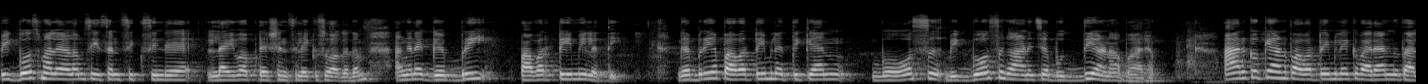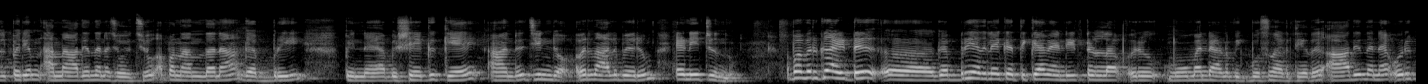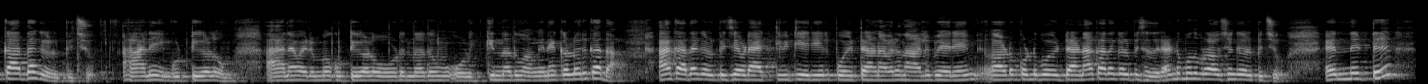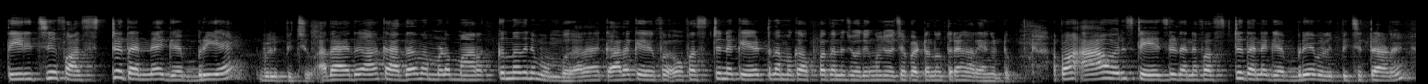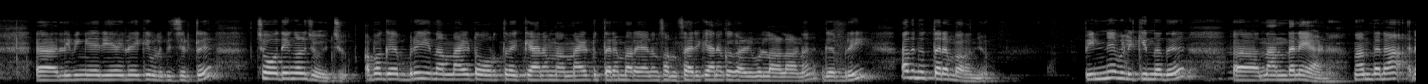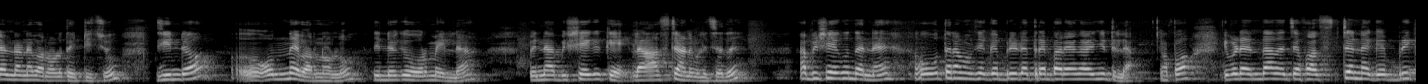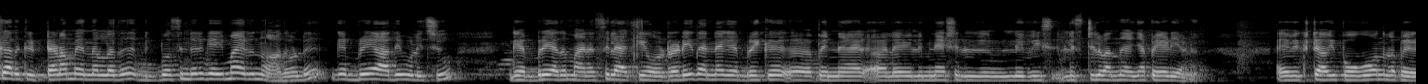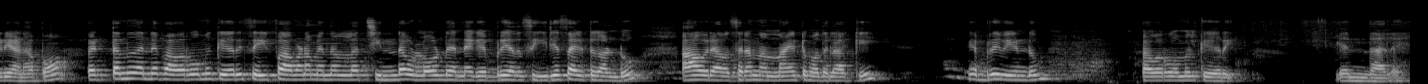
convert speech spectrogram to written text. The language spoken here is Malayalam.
ബിഗ് ബോസ് മലയാളം സീസൺ സിക്സിന്റെ ലൈവ് അപ്ഡേഷൻസിലേക്ക് സ്വാഗതം. അങ്ങനെ ഗബ്രി പവർ ടീമിലെത്തി. ഗബ്രിയെ പവർ ടീമിലെത്തിക്കാൻ ബോസ് ബിഗ് ബോസ് കാണിച്ച ബുദ്ധിയാണ് അപാരം. ആർക്കൊക്കെയാണ് പവർ ടീമിലേക്ക് വരാൻ താല്പര്യം അന്ന് ആദ്യം തന്നെ ചോദിച്ചു. അപ്പം നന്ദന ഗബ്രി പിന്നെ അഭിഷേക് കെ ആൻഡ് ജിൻഡോ അവർ നാല് പേരും എണീറ്റുന്നു. അപ്പോൾ അവർക്കായിട്ട് ഗബ്രി അതിലേക്ക് എത്തിക്കാൻ വേണ്ടിയിട്ടുള്ള ഒരു മൂവ്മെന്റാണ് ബിഗ് ബോസ് നടത്തിയത്. ആദ്യം തന്നെ ഒരു കഥ കേൾപ്പിച്ചു. ആനയും കുട്ടികളും ആന വരുമ്പോൾ കുട്ടികൾ ഓടുന്നതും ഒളിക്കുന്നതും അങ്ങനെയൊക്കെയുള്ള ഒരു കഥ. ആ കഥ കേൾപ്പിച്ച് അവിടെ ആക്ടിവിറ്റി ഏരിയയിൽ പോയിട്ടാണ് അവരെ നാല് പേരെയും അവിടെ കൊണ്ടുപോയിട്ടാണ് ആ കഥ കേൾപ്പിച്ചത്. രണ്ട് മൂന്ന് പ്രാവശ്യം കേൾപ്പിച്ചു. എന്നിട്ട് തിരിച്ച് ഫസ്റ്റ് തന്നെ ഗബ്രിയെ വിളിപ്പിച്ചു. അതായത് ആ കഥ നമ്മൾ മറക്കുന്നതിന് മുമ്പ് അതായത് കഥ കേ ഫസ്റ്റിനെ കേട്ട് നമുക്ക് അപ്പം തന്നെ ചോദ്യങ്ങൾ ചോദിച്ചാൽ പെട്ടെന്ന് ഉത്തരം അറിയാൻ കിട്ടും. അപ്പോൾ ആ ഒരു സ്റ്റേജിൽ തന്നെ ഫസ്റ്റ് തന്നെ ഗബ്രിയെ വിളിപ്പിച്ചിട്ടാണ് ലിവിങ് ഏരിയയിലേക്ക് വിളിപ്പിച്ചിട്ട് ചോദ്യങ്ങൾ ചോദിച്ചു. അപ്പോൾ ഗബ്രി നന്നായിട്ട് ഓർത്ത് വെക്കാനും നന്നായിട്ട് ഉത്തരം പറയാനും സംസാരിക്കാനൊക്കെ കഴിവുള്ള ആളാണ് ഗബ്രി. അതിന് ഉത്തരം പറഞ്ഞു. പിന്നെ വിളിക്കുന്നത് നന്ദനയാണ്. നന്ദന രണ്ടെണ്ണേ പറഞ്ഞോളൂ തെറ്റിച്ചു. ജിൻഡോ ഒന്നേ പറഞ്ഞോളൂ. ജിൻഡോയ്ക്ക് ഓർമ്മയില്ല. പിന്നെ അഭിഷേക് കെ ലാസ്റ്റാണ് വിളിച്ചത്. അഭിഷേകും തന്നെ. ഉത്തരം ഗബ്രിയുടെ അത്രയും പറയാൻ കഴിഞ്ഞിട്ടില്ല. അപ്പോൾ ഇവിടെ എന്താണെന്ന് വെച്ചാൽ ഫസ്റ്റ് തന്നെ ഗബ്രിക്ക് അത് കിട്ടണം എന്നുള്ളത് ബിഗ് ബോസിന്റെ ഒരു ഗെയിമായിരുന്നു അതുകൊണ്ട് ഗബ്രിയെ ആദ്യം വിളിച്ചു. ഗബ്രി അത് മനസ്സിലാക്കി. ഓൾറെഡി തന്നെ ഗബ്രിക്ക് പിന്നെ എലിമിനേഷൻ ലിസ്റ്റിൽ വന്നു കഴിഞ്ഞാൽ പേടിയാണ്. വിക്റ്റായി പോകുമോ എന്നുള്ള പേടിയാണ്. അപ്പോൾ പെട്ടെന്ന് തന്നെ പവർ റൂമിൽ കയറി സേഫ് ആവണം എന്നുള്ള ചിന്ത ഉള്ളതുകൊണ്ട് തന്നെ ഗബ്രി അത് സീരിയസ് ആയിട്ട് കണ്ടു. ആ ഒരു അവസരം നന്നായിട്ട് മുതലാക്കി. ഗബ്രി വീണ്ടും പവർ റൂമിൽ കയറി എന്താലേ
